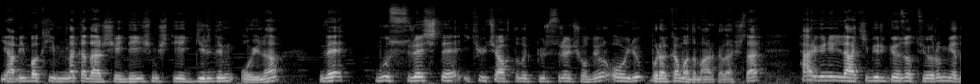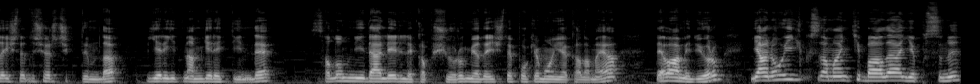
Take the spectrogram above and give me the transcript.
ya bir bakayım ne kadar şey değişmiş diye girdim oyuna ve bu süreçte 2-3 haftalık bir süreç oluyor. Oyunu bırakamadım arkadaşlar. Her gün illaki bir göz atıyorum ya da işte dışarı çıktığımda bir yere gitmem gerektiğinde salon liderleriyle kapışıyorum ya da işte Pokemon yakalamaya devam ediyorum. Yani o ilk zamanki bağlayan yapısını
